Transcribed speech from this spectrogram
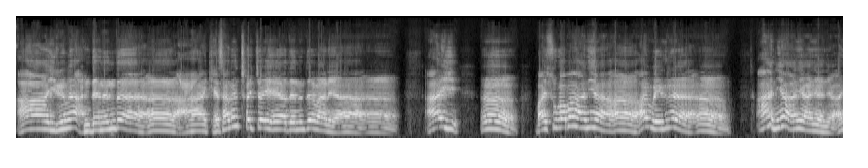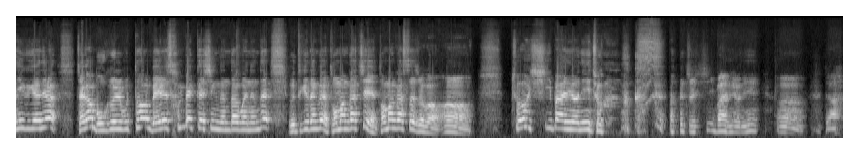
아 이러면 안 되는데 어, 아 계산은 철저히 해야 되는데 말이야 어. 아이 어, 말수 가방 아니야 어, 아왜 그래 어. 아니야 아니야 아니야 아니야 아니 그게 아니라 제가 목요일부터 매일 300개씩 넣는다고 했는데 어떻게 된 거야 도망갔지 도망갔어 저거 어 저 씨발년이 저 저 씨발년이 어 자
